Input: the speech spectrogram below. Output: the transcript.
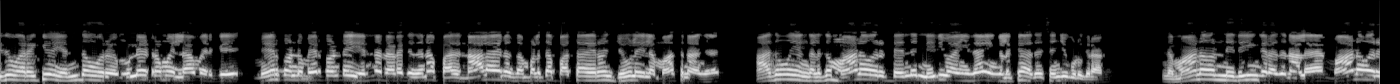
இது வரைக்கும் எந்த ஒரு முன்னேற்றமும் இல்லாம இருக்கு. மேற்கொண்டு மேற்கொண்டு என்ன நடக்குதுன்னா ப நாலாயிரம் சம்பளத்தை பத்தாயிரம் ஜூலைல மாத்துனாங்க. அதுவும் எங்களுக்கு மாணவர்கிட்ட இருந்து நிதி வாங்கி தான் எங்களுக்கு அதை செஞ்சு கொடுக்குறாங்க. இந்த மாணவர் நிதிங்கிறதுனால மாணவர்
